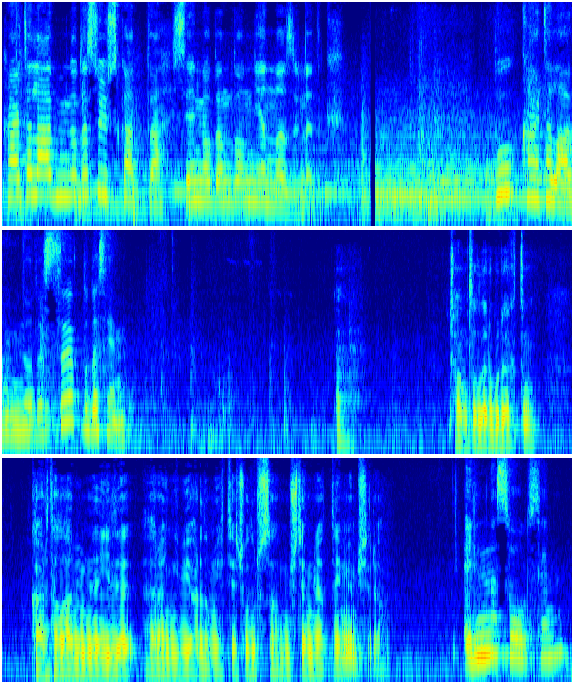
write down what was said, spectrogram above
Kartal abimin odası üst katta. Senin odanı da onun yanına hazırladık. Bu Kartal abimin odası, bu da senin. Çantaları bıraktım. Kartal abimle ilgili herhangi bir yardıma ihtiyaç olursa müştemilattayım hemşire hanım. Elin nasıl oldu senin?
